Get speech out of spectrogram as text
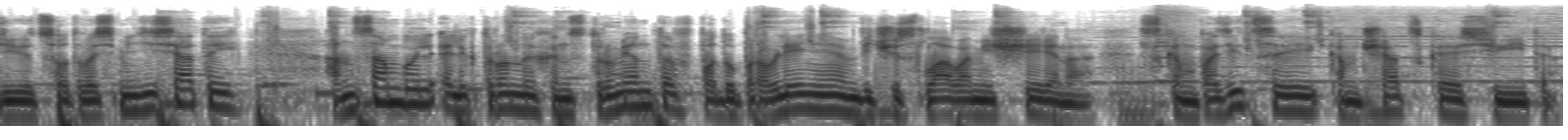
1980 ансамбль электронных инструментов под управлением Вячеслава Мещерина с композицией «Камчатская сюита».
